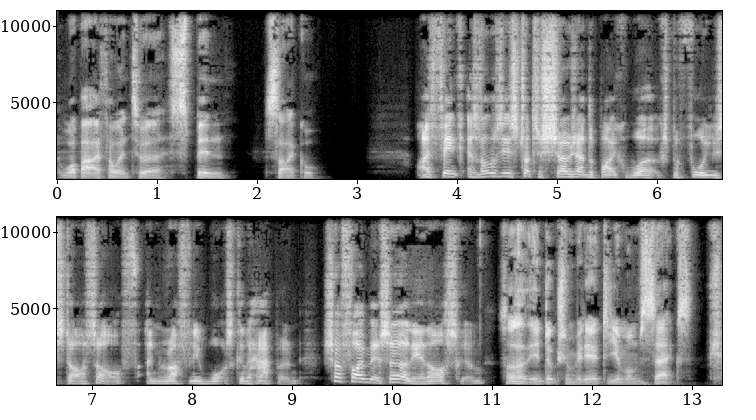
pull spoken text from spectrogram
What about if I went to a spin cycle? I think as long as the instructor shows you how the bike works before you start off and roughly what's going to happen, show five minutes early and ask them. Sounds like the induction video to your mum's sex.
